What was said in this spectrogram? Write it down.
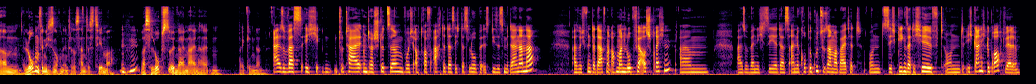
Ähm, Loben finde ich ist noch ein interessantes Thema. Mhm. Was lobst du in deinen Einheiten bei Kindern? Also was ich total unterstütze, wo ich auch darauf achte, dass ich das lobe, ist dieses Miteinander. Also ich finde, da darf man auch mal ein Lob für aussprechen. Ähm, also wenn ich sehe, dass eine Gruppe gut zusammenarbeitet und sich gegenseitig hilft und ich gar nicht gebraucht werde,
